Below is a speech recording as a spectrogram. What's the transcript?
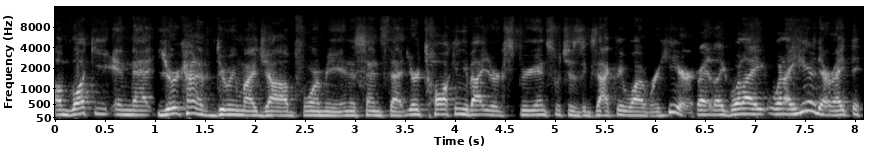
i'm lucky in that you're kind of doing my job for me in a sense that you're talking about your experience which is exactly why we're here right? Like what i what i hear there right? The,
